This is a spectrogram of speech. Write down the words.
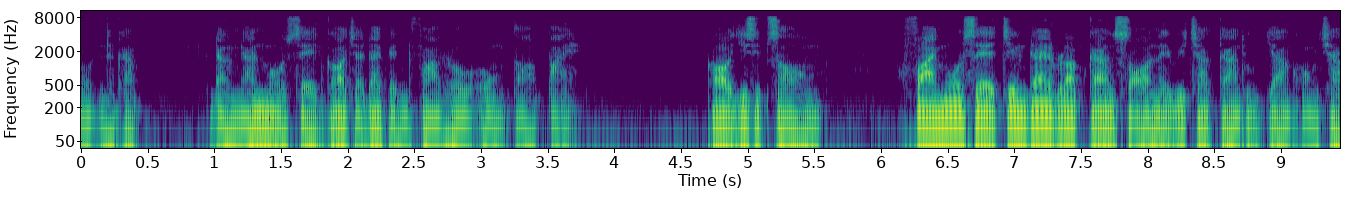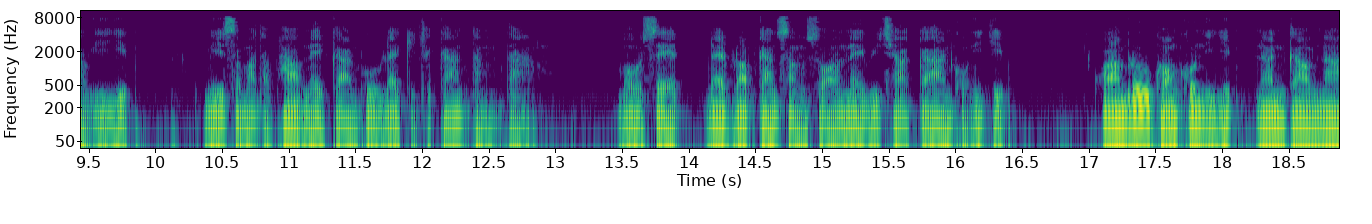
รสนะครับ ดังนั้นโมเสสก็จะได้เป็นฟาโรห์องค์ต่อไป ข้อ 22 ฝ่ายโมเสสจึงได้รับการสอนในวิชาการทุกอย่างของชาวอียิปต์ มีสมรรถภาพในการพูดและกิจการต่างๆ โมเสสได้รับการสั่งสอนในวิชาการของอียิปต์ ความรู้ของคนอียิปต์นั้นก้าวหน้า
